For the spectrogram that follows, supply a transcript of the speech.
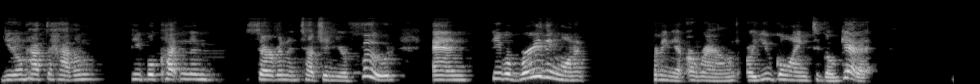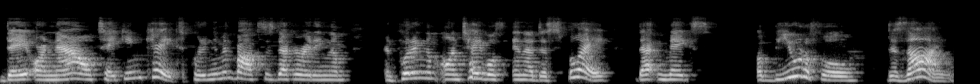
You don't have to have them people cutting and serving and touching your food and people breathing on it, serving it around, Are you going to go get it. They are now taking cakes, putting them in boxes, decorating them, and putting them on tables in a display that makes a beautiful design,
